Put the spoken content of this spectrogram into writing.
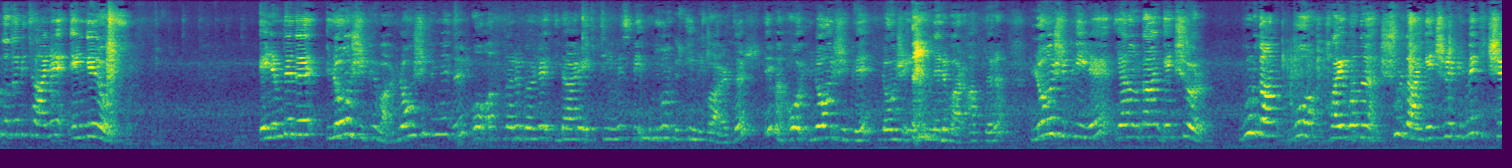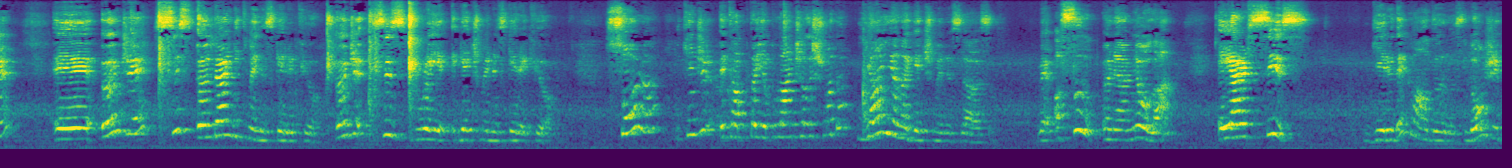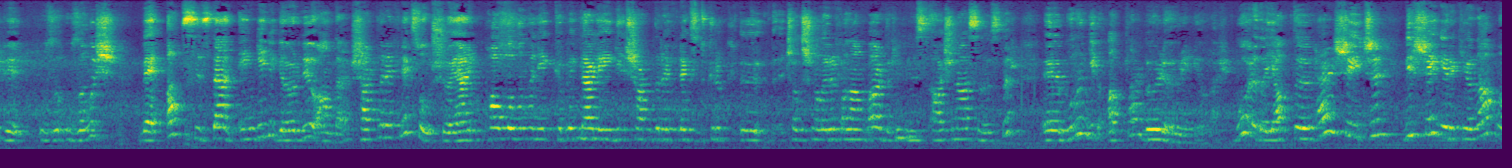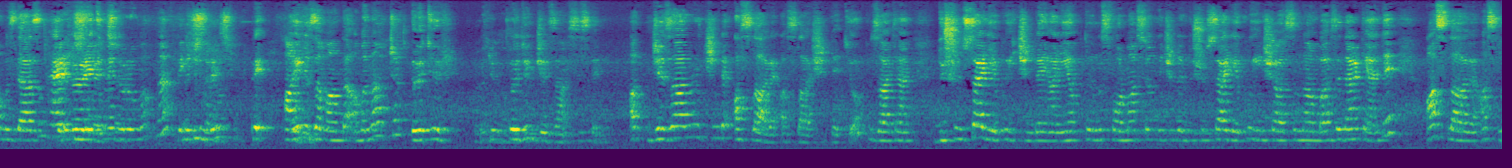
burada da bir tane engel olsun. Elimde de long ipi var. Long ipi nedir? O atları böyle idare ettiğimiz bir uzun ip vardır. Değil mi? O long ipi, long eğitimleri var atların. Long ipiyle yanından geçiyorum. Buradan bu hayvanı şuradan geçirebilmek için e, önce siz önden gitmeniz gerekiyor. Önce siz burayı geçmeniz gerekiyor. Sonra ikinci etapta yapılan çalışmada yan yana geçmeniz lazım. Ve asıl önemli olan eğer siz geride kaldığınız long ipi uz- uzamış ve at sizden engeli gördüğü anda şartlı refleks oluşuyor. Yani Pavlov'un hani köpeklerle ilgili şartlı refleks, tükürük e, çalışmaları falan vardır. Hepiniz aşinasınızdır. E, bunun gibi atlar böyle öğreniyorlar. Bu arada yaptığı her şey için bir şey gerekiyor. Ne yapmamız lazım? Her Peki, öğretme süreç. durumu. Ha? Peki süreç? Ve aynı zamanda ama ne yapacak? Ödül. Ödül ceza sistemi. Cezanın içinde asla ve asla şiddet yok. Zaten düşünsel yapı içinde yani yaptığımız formasyonun içinde düşünsel yapı inşasından bahsederken de asla ve asla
